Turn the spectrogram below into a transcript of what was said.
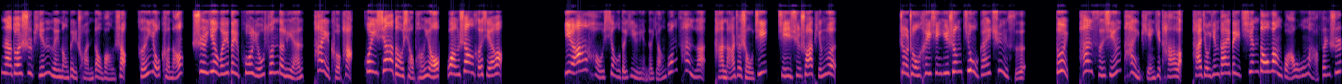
那段视频没能被传到网上，很有可能是叶维被泼硫酸的脸太可怕，会吓到小朋友。网上和谐了，叶安好笑的一脸的阳光灿烂，他拿着手机继续刷评论。这种黑心医生就该去死。对，判死刑太便宜他了，他就应该被千刀万剐、五马分尸。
